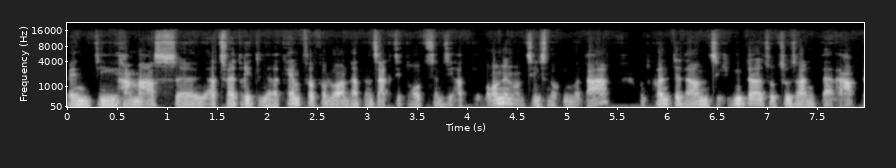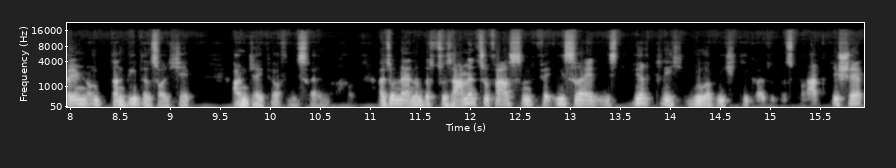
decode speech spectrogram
Wenn die Hamas äh, ja, zwei Drittel ihrer Kämpfer verloren hat, dann sagt sie trotzdem, sie hat gewonnen und sie ist noch immer da und könnte dann sich wieder sozusagen da rappeln und dann wieder solche Angriffe auf Israel machen. Also nein, um das zusammenzufassen, für Israel ist wirklich nur wichtig, also das Praktische.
